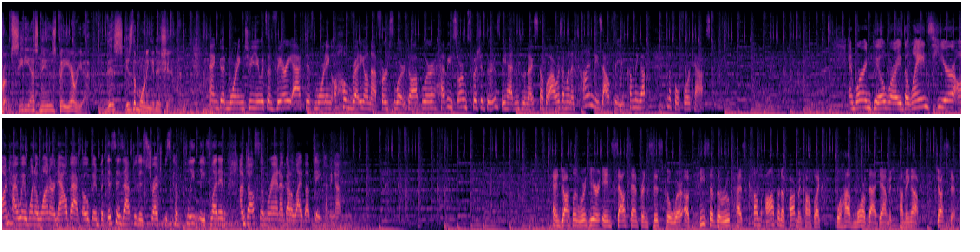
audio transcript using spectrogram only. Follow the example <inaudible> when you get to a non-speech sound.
From CBS News Bay Area, this is the Morning Edition. And good morning to you. It's a very active morning <laughs> already on that first alert Doppler. Heavy storms pushing through as we head into the next couple hours. I'm going to time these out for you coming up in the full forecast. And we're in Gilroy. The lanes here on Highway 101 are now back open, but this is after the stretch was completely flooded. I'm Jocelyn Moran. I've got a live update coming up. And Jocelyn, we're here in South San Francisco where a piece of the roof has come off an apartment complex. We'll have more of that damage coming up. Justin.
